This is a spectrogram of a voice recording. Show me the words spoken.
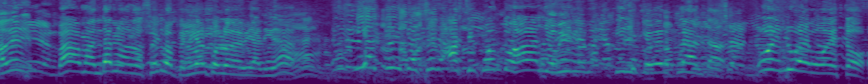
A ver, va a mandarnos a nosotros a pelear con lo de vialidad. ¿Y aquí ¿hace cuántos años vienen, tienen que ver plantas? ¿O es nuevo esto?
